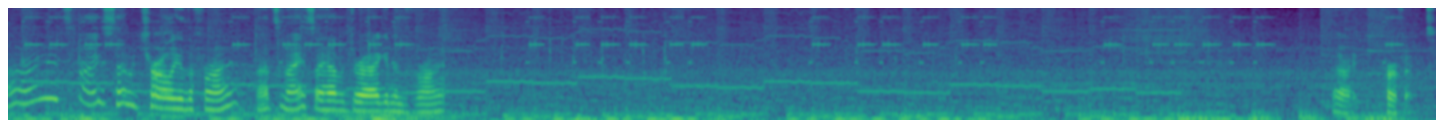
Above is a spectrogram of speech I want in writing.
Alright, it's nice having Charlie in the front. That's nice. I have a dragon in the front. Perfect.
